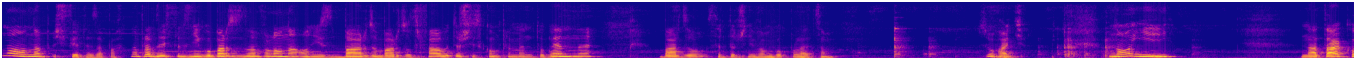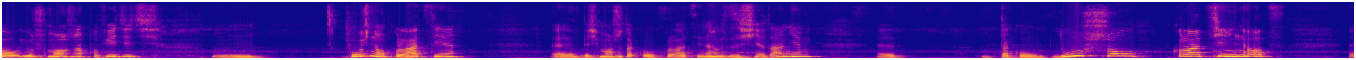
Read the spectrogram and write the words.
No, na, świetny zapach. Naprawdę jestem z niego bardzo zadowolona. On jest bardzo, bardzo trwały, też jest komplementogenny. Bardzo serdecznie Wam go polecam. Słuchajcie. No i na taką już można powiedzieć mm, późną kolację, e, być może taką kolację nawet ze śniadaniem, e, taką dłuższą kolację i noc. E,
